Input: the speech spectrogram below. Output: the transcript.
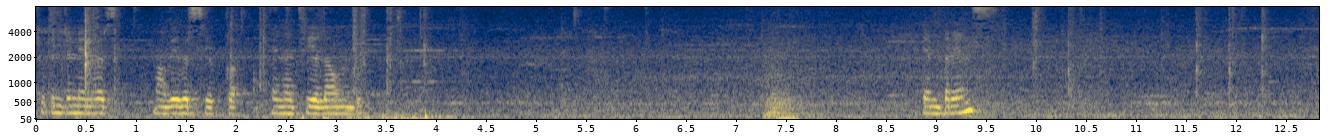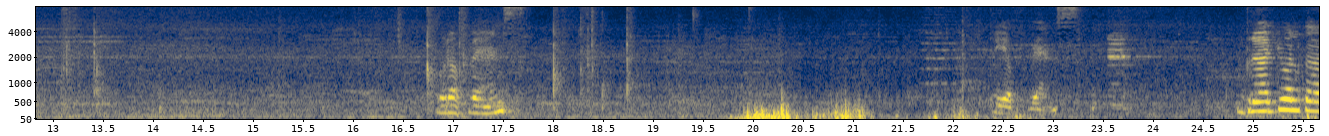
చూపించండి యూనివర్స్ మా వేవర్స్ యొక్క ఎనర్జీ ఎలా ఉంది. Temperance four of wands three of wands గ్రాడ్యువల్గా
